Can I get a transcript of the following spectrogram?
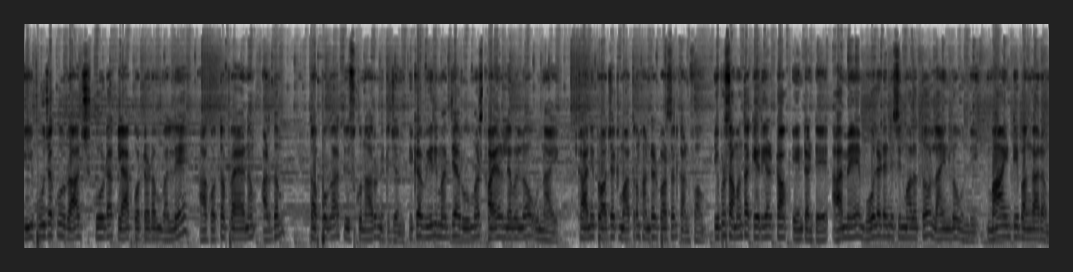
ఈ పూజకు రాజ్ కూడా క్లాప్ కొట్టడం వల్లే ఆ కొత్త ప్రయాణం అర్థం తప్పుగా తీసుకున్నారు నెటిజన్లు. ఇక వీరి మధ్య రూమర్స్ ఫైర్ లెవెల్లో ఉన్నాయి. కానీ ప్రాజెక్ట్ మాత్రం హండ్రెడ్ పర్సెంట్ కన్ఫర్మ్ ఇప్పుడు సమంత కెరియర్ టాక్ ఏంటంటే ఆమె బోలెడ్ అనే సినిమాలతో లైన్లో ఉంది. మా ఇంటి బంగారం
